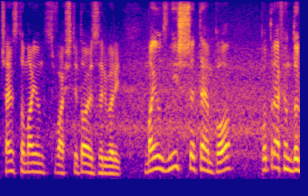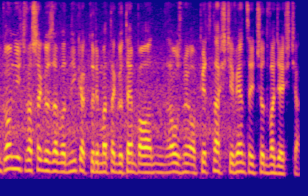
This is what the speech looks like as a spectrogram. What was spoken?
Często mając, właśnie to jest Ribery, mając niższe tempo, potrafią dogonić waszego zawodnika, który ma tego tempa, załóżmy o 15 więcej czy o 20.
